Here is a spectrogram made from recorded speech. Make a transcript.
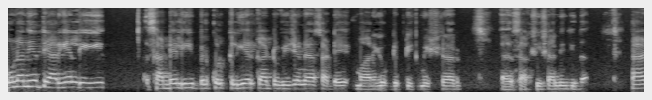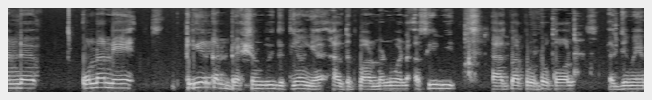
ਉਹਨਾਂ ਦੀਆਂ ਤਿਆਰੀਆਂ ਲਈ ਸਾਡੇ ਲਈ ਬਿਲਕੁਲ ਕਲੀਅਰ ਕੱਟ ਵਿਜ਼ਨ ਹੈ ਸਾਡੇ ਮਾਨਯੋਗ ਡਿਪਟੀ ਕਮਿਸ਼ਨਰ ਅਹ, ਸਾਕਸ਼ੀ ਸ਼ਾਨੀ ਜੀ ਦਾ। ਐਂਡ ਉਹਨਾਂ ਨੇ ਕਲੀਅਰ ਕੱਟ ਡਾਇਰੈਕਸ਼ਨ ਵੀ ਦਿੱਤੀਆਂ ਹੋਈਆਂ ਹੈਲਥ ਡਿਪਾਰਟਮੈਂਟ ਨੂੰ। ਐਂਡ ਅਸੀਂ ਵੀ ਐਜ਼ ਪਰ ਪ੍ਰੋਟੋਕਾਲ ਜਿਵੇਂ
